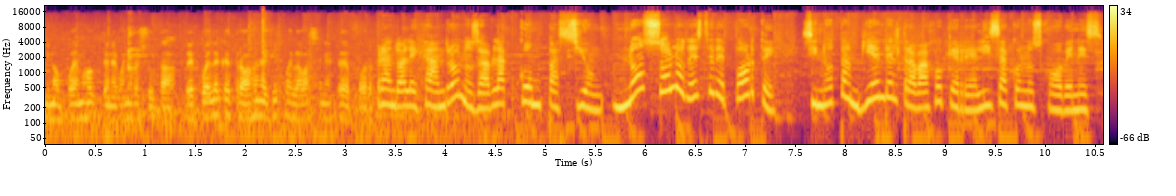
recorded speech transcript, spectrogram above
y no podemos obtener buenos resultados. Recuerde que el trabajo en equipo es la base en este deporte. Brando Alejandro nos habla con pasión, no solo de este deporte, sino también del trabajo que realiza con los jóvenes.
